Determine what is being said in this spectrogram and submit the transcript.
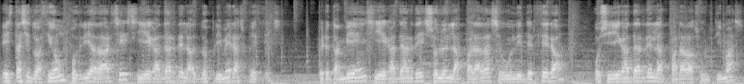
Esta situación podría darse si llega tarde las dos primeras veces, pero también si llega tarde solo en las paradas segunda y tercera o si llega tarde en las paradas últimas.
